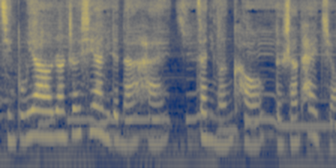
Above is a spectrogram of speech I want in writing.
请不要让真心爱你的男孩在你门口等上太久。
